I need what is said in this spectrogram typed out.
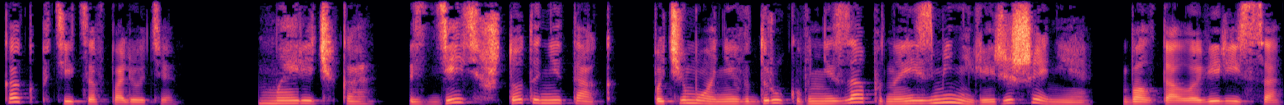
как птица в полете. Мэричка, здесь что-то не так. Почему они вдруг внезапно изменили решение? болтала Вериса,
